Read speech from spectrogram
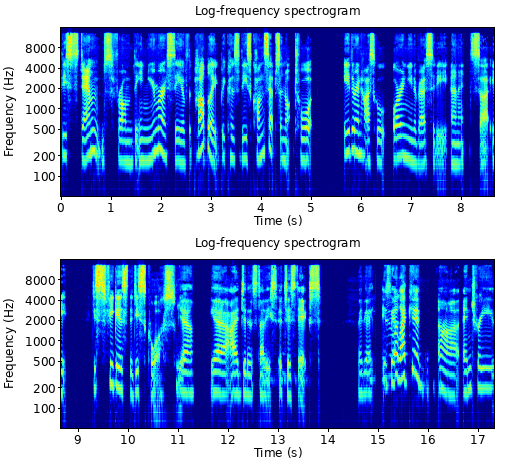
this stems from the innumeracy of the public because these concepts are not taught either in high school or in university, and it's uh, it disfigures the discourse. Yeah. Yeah. I didn't study statistics. Maybe I, is there like a uh, entry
